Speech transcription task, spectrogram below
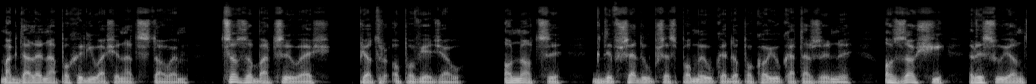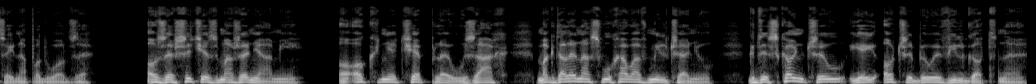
Magdalena pochyliła się nad stołem. Co zobaczyłeś? Piotr opowiedział. O nocy, gdy wszedł przez pomyłkę do pokoju Katarzyny, o Zosi rysującej na podłodze, o zeszycie z marzeniami, o oknie cieple, łzach. Magdalena słuchała w milczeniu. Gdy skończył, jej oczy były wilgotne.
